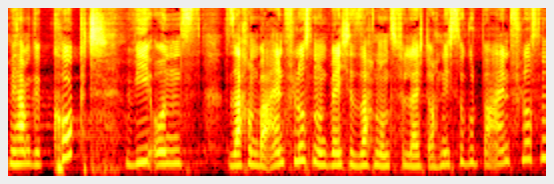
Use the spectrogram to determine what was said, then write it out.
Wir haben geguckt, wie uns Sachen beeinflussen und welche Sachen uns vielleicht auch nicht so gut beeinflussen.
